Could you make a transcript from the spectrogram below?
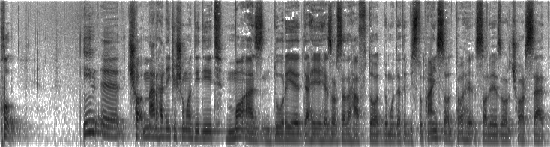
خب این مرحله که شما دیدید ما از دوره دهه 1170 به مدت 25 سال تا سال 1400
